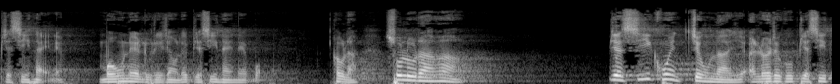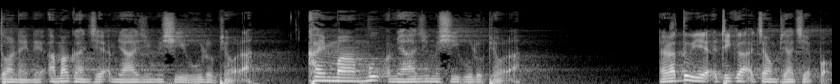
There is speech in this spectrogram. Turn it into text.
ပျက်စီးနိုင်တယ်မုန်းတဲ့လူတွေကြောင့်လည်းပျက်စီးနိုင်တယ်ပေါ့ဟုတ်လားဆိုလိုတာကပျက်စီးခွင့်ကြုံလာရင်အလွယ်တကူပျက်စီးသွားနိုင်တယ်အမကန်ချက်အများကြီးမရှိဘူးလို့ပြောတာ ခိုင်မာမှုအများကြီးမရှိဘူးလို့ပြောတာဒါကသူ့ရဲ့အဓိကအကြောင်းပြချက်ပေါ့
